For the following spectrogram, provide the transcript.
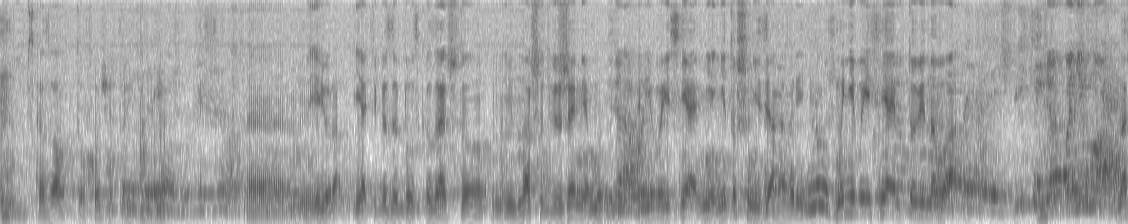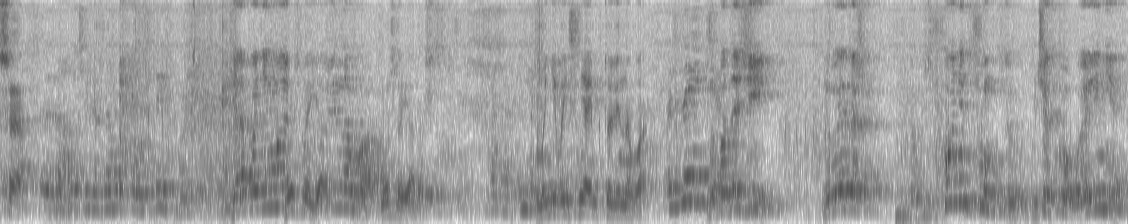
сказал, кто хочет прийти, пожалуйста. Э, Юра, я тебе забыл сказать, что наше движение, мы не выясняем, не, не то, что нельзя говорить, мы не выясняем, кто виноват. Я понимаю, Наша, я понимаю, можно я? кто виноват. Можно я начну? Мы не выясняем, кто виноват. Вы знаете, Ну подожди, ну это же входит в функцию участкового или нет?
